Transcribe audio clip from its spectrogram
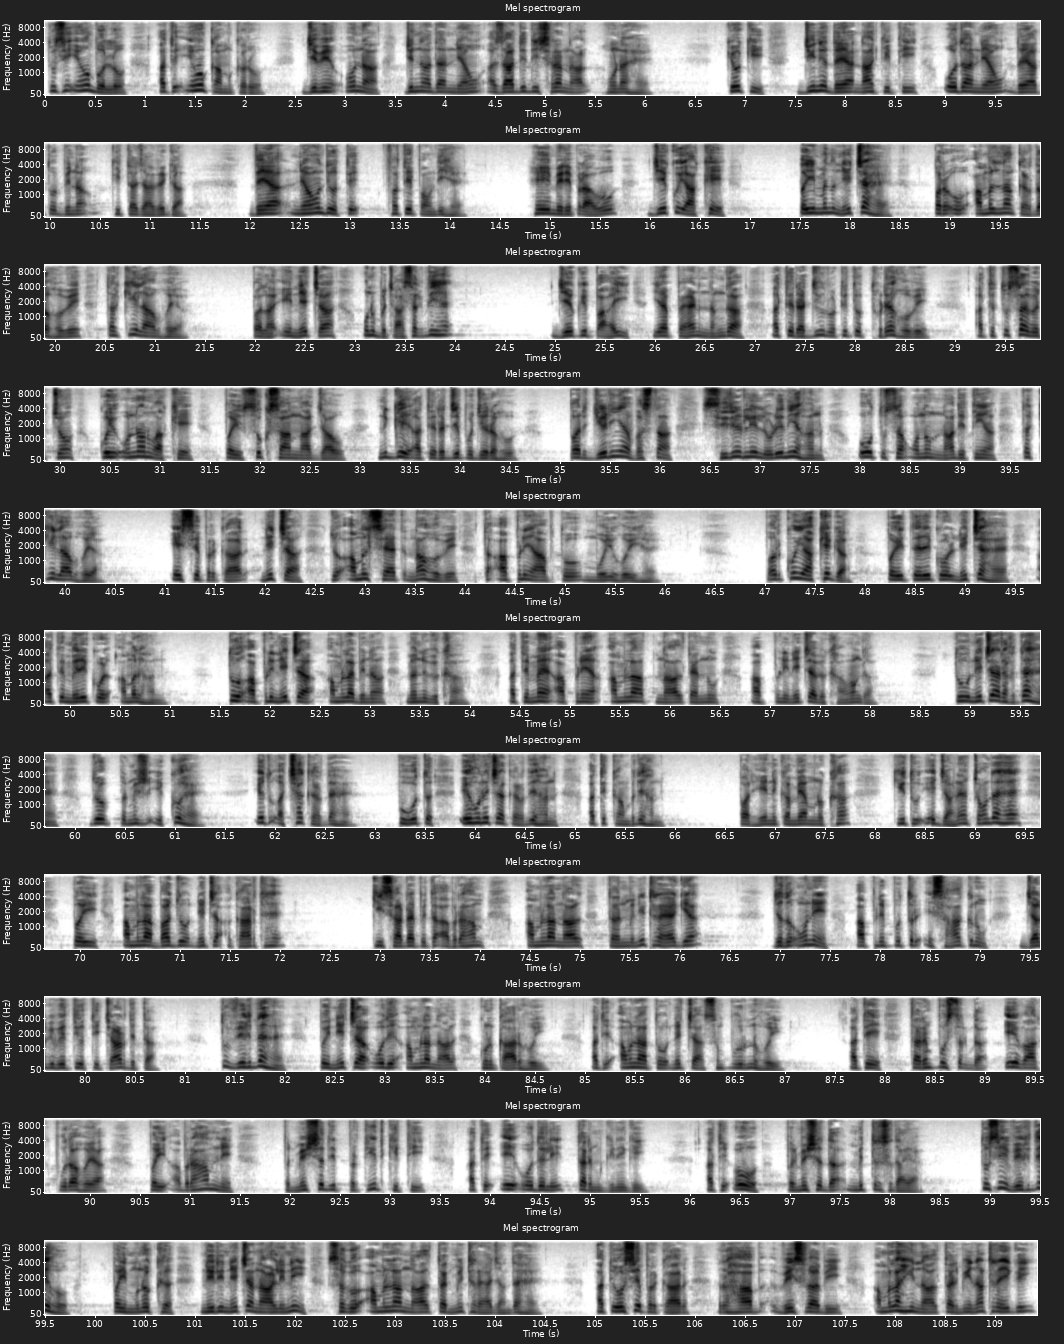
ਤੁਸੀਂ ਇਉਂ ਬੋਲੋ ਅਤੇ ਇਉਂ ਕੰਮ ਕਰੋ, ਜਿਵੇਂ ਉਹਨਾਂ ਜਿਨ੍ਹਾਂ ਦਾ ਨਿਆਂ ਆਜ਼ਾਦੀ ਦੀ ਸ਼ਰਾ ਨਾਲ ਹੋਣਾ ਹੈ। ਕਿਉਂਕਿ ਜਿਨੇ ਦਇਆ ਨਾ ਕੀਤੀ, ਉਹਦਾ ਨਿਆਂ ਦਇਆ ਤੋਂ ਬਿਨਾ ਕੀਤਾ ਜਾਵੇਗਾ। ਦਇਆ ਨਿਆਂ ਦੇ ਉੱਤੇ ਫਤਿਹ ਪਾਉਂਦੀ ਹੈ। ਹੇ ਮੇਰੇ ਭਰਾਵੋ, ਜੇ ਕੋਈ ਆਖੇ, ਭਈ ਮੈਨੂੰ ਨੇਚਾ ਹੈ, ਪਰ ਉਹ ਅਮਲ ਨਾ ਕਰਦਾ ਹੋਵੇ, ਤਾਂ ਕੀ ਲਾਭ ਹੋਇਆ? ਭਲਾ ਇਹ ਨੇਚਾ ਉਹਨੂੰ ਬਚਾ ਸਕਦੀ ਹੈ? ਜੇ ਕੋਈ ਭਾਈ ਜਾਂ ਭੈਣ ਨੰਗਾ ਅਤੇ ਰੱਜੀ ਰੋਟੀ ਤੋਂ ਥੁੜਿਆ ਹੋਵੇ ਅਤੇ ਤੁਸਾਂ ਵਿੱਚੋਂ ਕੋਈ ਉਹਨਾਂ ਨੂੰ ਆਖੇ, ਭਈ ਸੁਖ ਸਾਨ ਨਾਲ ਜਾਓ ਨਿੱਗੇ ਅਤੇ ਰੱਜੇ ਪੁੱਜੇ ਰਹੋ। ਪਰ ਜਿਹੜੀਆਂ ਵਸਤਾਂ ਸਰੀਰ ਲਈ ਲੋੜੀਂਦੀਆਂ ਹਨ, ਉਹ ਤੁਸਾਂ ਉਹਨਾਂ ਨੂੰ ਨਾ ਦਿੱਤੀਆਂ, ਤਾਂ ਕੀ ਲਾਭ ਹੋਇਆ? ਇਸੇ ਪ੍ਰਕਾਰ ਨੀਚਾ ਜੋ ਅਮਲ ਸਹਿਤ ਨਾ ਹੋਵੇ, ਤਾਂ ਆਪਣੇ ਆਪ ਤੋਂ ਮੋਈ ਹੋਈ ਹੈ। ਪਰ ਕੋਈ ਆਖੇਗਾ, ਭਈ ਤੇਰੇ ਕੋਲ ਨੀਚਾ ਹੈ ਅਤੇ ਮੇਰੇ ਕੋਲ ਅਮਲ ਹਨ। ਤੂੰ ਆਪਣੀ ਨੀਚਾ ਅਮਲਾ ਬਿਨਾ ਮੈਨੂੰ ਵਿਖਾ ਅਤੇ ਮੈਂ ਆਪਣੇ ਅਮਲਾ ਨਾਲ ਤੈਨੂੰ ਆਪਣੀ ਨੀਚਾ ਵਿਖਾਵਾਂਗਾ। ਤੂੰ ਨੀਚਾ ਰੱਖਦਾ ਹੈ ਜੋ ਪਰਮੇਸ਼ਰ ਇੱਕੋ ਹੈ। ਇਹ ਤੂੰ ਅੱਛਾ ਕਰਦਾ ਹੈ। ਭੂਤ ਇਹੋ ਨਿਚਾ ਕਰਦੇ ਹਨ ਅਤੇ ਕੰਬਦੇ ਹਨ। ਪਰ ਇਹ ਨਿਕੰਮਿਆ ਮਨੁੱਖਾ, ਕੀ ਤੂੰ ਇਹ ਜਾਣਨਾ ਚਾਹੁੰਦਾ ਹੈ ਭਈ ਅਮਲਾ ਬਾਝੋ ਨੀਚਾ ਅਕਾਰਤ ਹੈ? ਕੀ ਸਾਡਾ ਪਿਤਾ ਅਬਰਾਹਮ ਅਮਲਾ ਨਾਲ ਧਰਮ ਨਹੀਂ ਠਹਿਰਾਇਆ ਗਿਆ? ਜਦੋਂ ਉਹਨੇ ਆਪਣੇ ਪੁੱਤਰ ਇਸਾਕ ਨੂੰ ਜਗ ਵੇਤੀ ਉੱਤੇ ਚਾੜ ਦਿੱਤਾ ਤੂੰ ਵੇਖਦਾ ਹੈ ਭਈ ਨੀਚਾ ਉਹਦੇ ਅਮਲਾਂ ਨਾਲ ਗੁਣਕਾਰ ਹੋਈ ਅਤੇ ਅਮਲਾਂ ਤੋਂ ਨਿਚਾ ਸੰਪੂਰਨ ਹੋਈ ਅਤੇ ਧਰਮ ਪੁਸਤਕ ਦਾ ਇਹ ਵਾਕ ਪੂਰਾ ਹੋਇਆ ਭਈ ਅਬਰਾਹਮ ਨੇ ਪਰਮੇਸ਼ਰ ਦੀ ਪ੍ਰਤੀਤ ਕੀਤੀ ਅਤੇ ਇਹ ਉਹਦੇ ਲਈ ਧਰਮ ਗਿਣੀ ਗਈ ਅਤੇ ਉਹ ਪਰਮੇਸ਼ਰ ਦਾ ਮਿੱਤਰ ਸਦਾਇਆ। ਤੁਸੀਂ ਵੇਖਦੇ ਹੋ ਭਈ ਮਨੁੱਖ ਨਿਰੀ ਨੇਚਾ ਨਾਲ ਹੀ ਨਹੀਂ, ਸਗੋਂ ਅਮਲਾਂ ਨਾਲ ਧਰਮੀ ਠਹਿਰਾਇਆ ਜਾਂਦਾ ਹੈ ਅਤੇ ਉਸੇ ਪ੍ਰਕਾਰ ਰਹਾਬ, ਵੇਸਵਾ ਵੀ ਅਮਲਾ ਹੀ ਨਾਲ ਧਰਮੀ ਨਾ ਠਹਿਰਾਈ ਗਈ।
